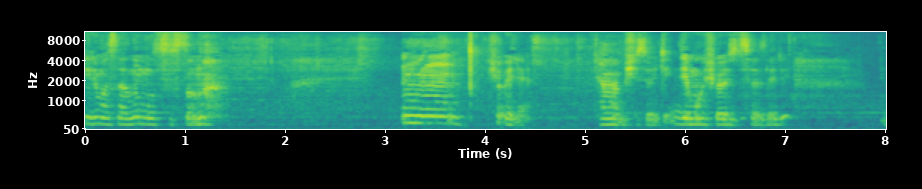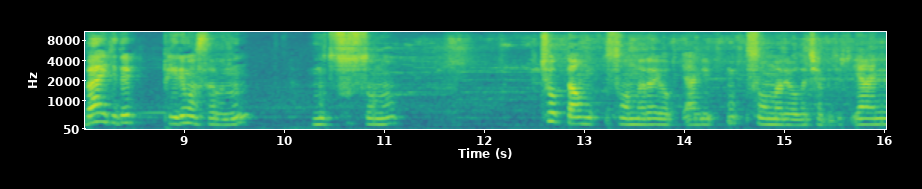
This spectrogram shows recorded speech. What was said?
Peri masalının mutsuz sonu. Hmm, şöyle. Hemen bir şey söyleyecek. Cem hoş öz sözleri. Belki de peri masalının mutsuz sonu çok daha mutlu sonlara yol yani sonlara yol açabilir. Yani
